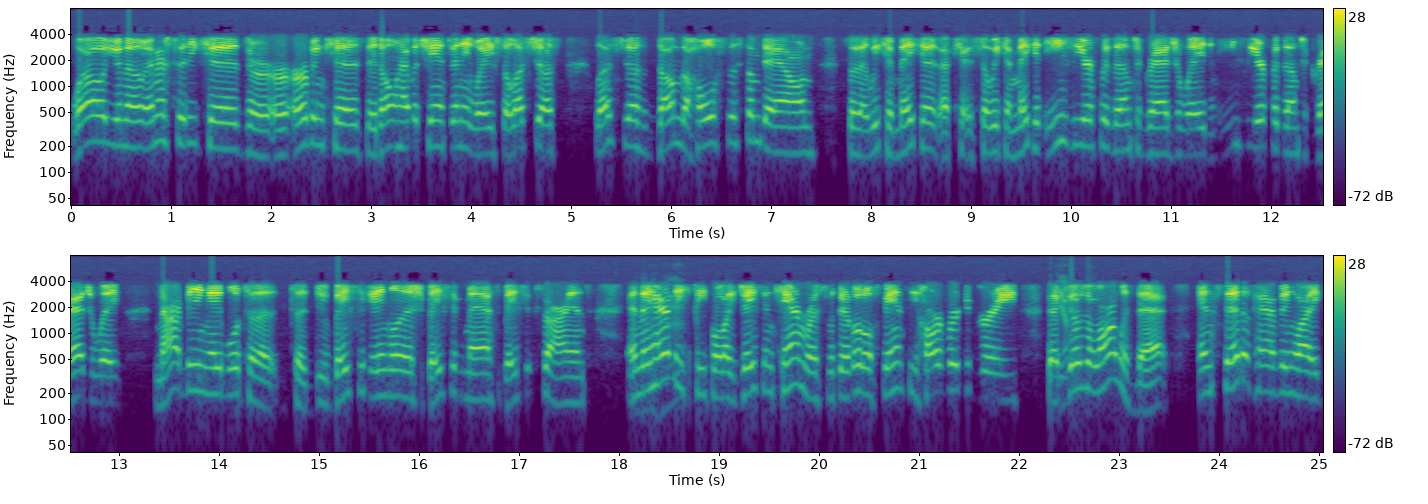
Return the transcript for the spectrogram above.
well, you know, inner city kids or, or urban kids, they don't have a chance anyway. So let's just let's just dumb the whole system down so that we can make it a, so we can make it easier for them to graduate and easier for them to graduate not being able to to do basic English, basic math, basic science. And they have mm-hmm. these people like Jason Kamras with their little fancy Harvard degree that Yep. goes along with that. Instead of having like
